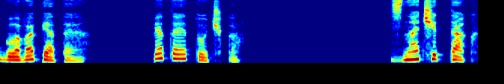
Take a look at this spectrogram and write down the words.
Глава пятая. Пятая точка. «Значит так,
